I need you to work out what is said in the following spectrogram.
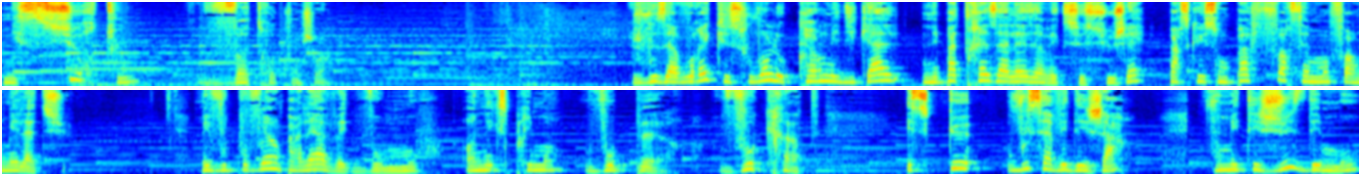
mais surtout votre conjoint. Je vous avouerai que souvent le corps médical n'est pas très à l'aise avec ce sujet parce qu'ils ne sont pas forcément formés là-dessus. Mais vous pouvez en parler avec vos mots, en exprimant vos peurs, vos craintes. Est-ce que vous savez déjà? Vous mettez juste des mots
